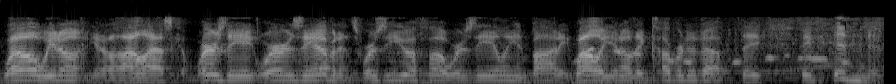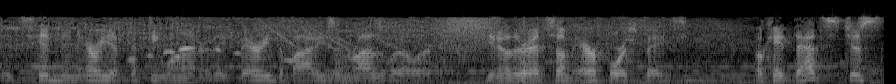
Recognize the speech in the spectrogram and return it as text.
"Well, we don't," you know, I'll ask them, "Where's the where's the evidence? Where's the UFO? Where's the alien body?" Well, you know, they covered it up. They they've hidden it. It's hidden in Area 51, or they buried the bodies in Roswell, or you know, they're at some Air Force base. Okay, that's just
